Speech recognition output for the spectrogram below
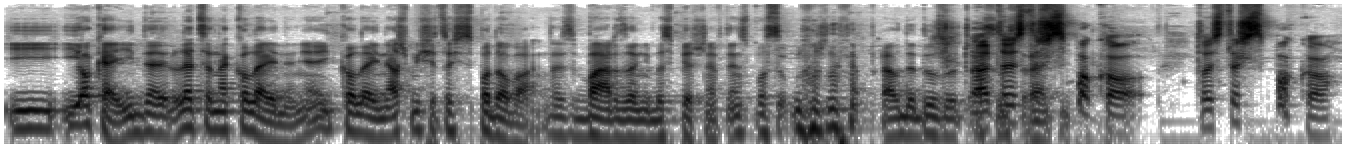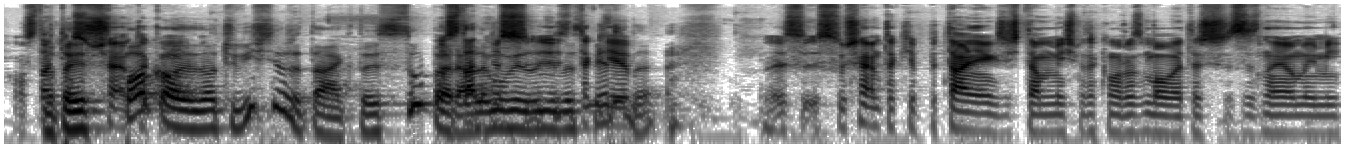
I, i okej, okay, lecę na kolejny, nie? I kolejny, aż mi się coś spodoba. To jest bardzo niebezpieczne w ten sposób, można naprawdę dużo czasu No ale to jest stracić. też spoko. To jest też spoko. Ostatnio no to jest spoko, taką... oczywiście, że tak, to jest super, Ostatnio ale mówię, że niebezpieczne. Takie słyszałem takie pytanie, gdzieś tam mieliśmy taką rozmowę też ze znajomymi.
